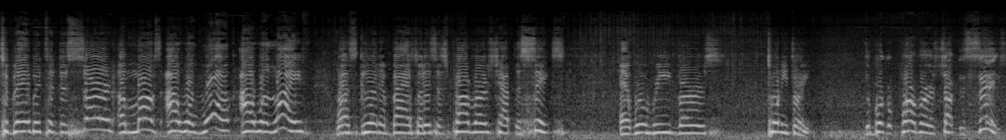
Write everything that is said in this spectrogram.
to be able to discern amongst our walk our life what's good and bad so this is proverbs chapter 6 and we'll read verse 23 The book of Proverbs, chapter 6,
